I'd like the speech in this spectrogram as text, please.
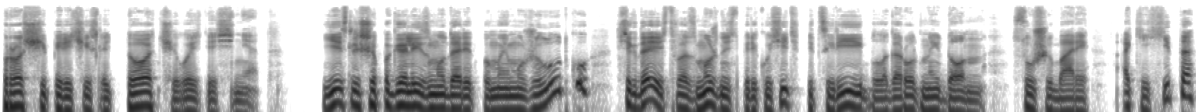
Проще перечислить то, чего здесь нет. Если шапоголизм ударит по моему желудку, всегда есть возможность перекусить в пиццерии «Благородный Дон», суши-баре акихита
